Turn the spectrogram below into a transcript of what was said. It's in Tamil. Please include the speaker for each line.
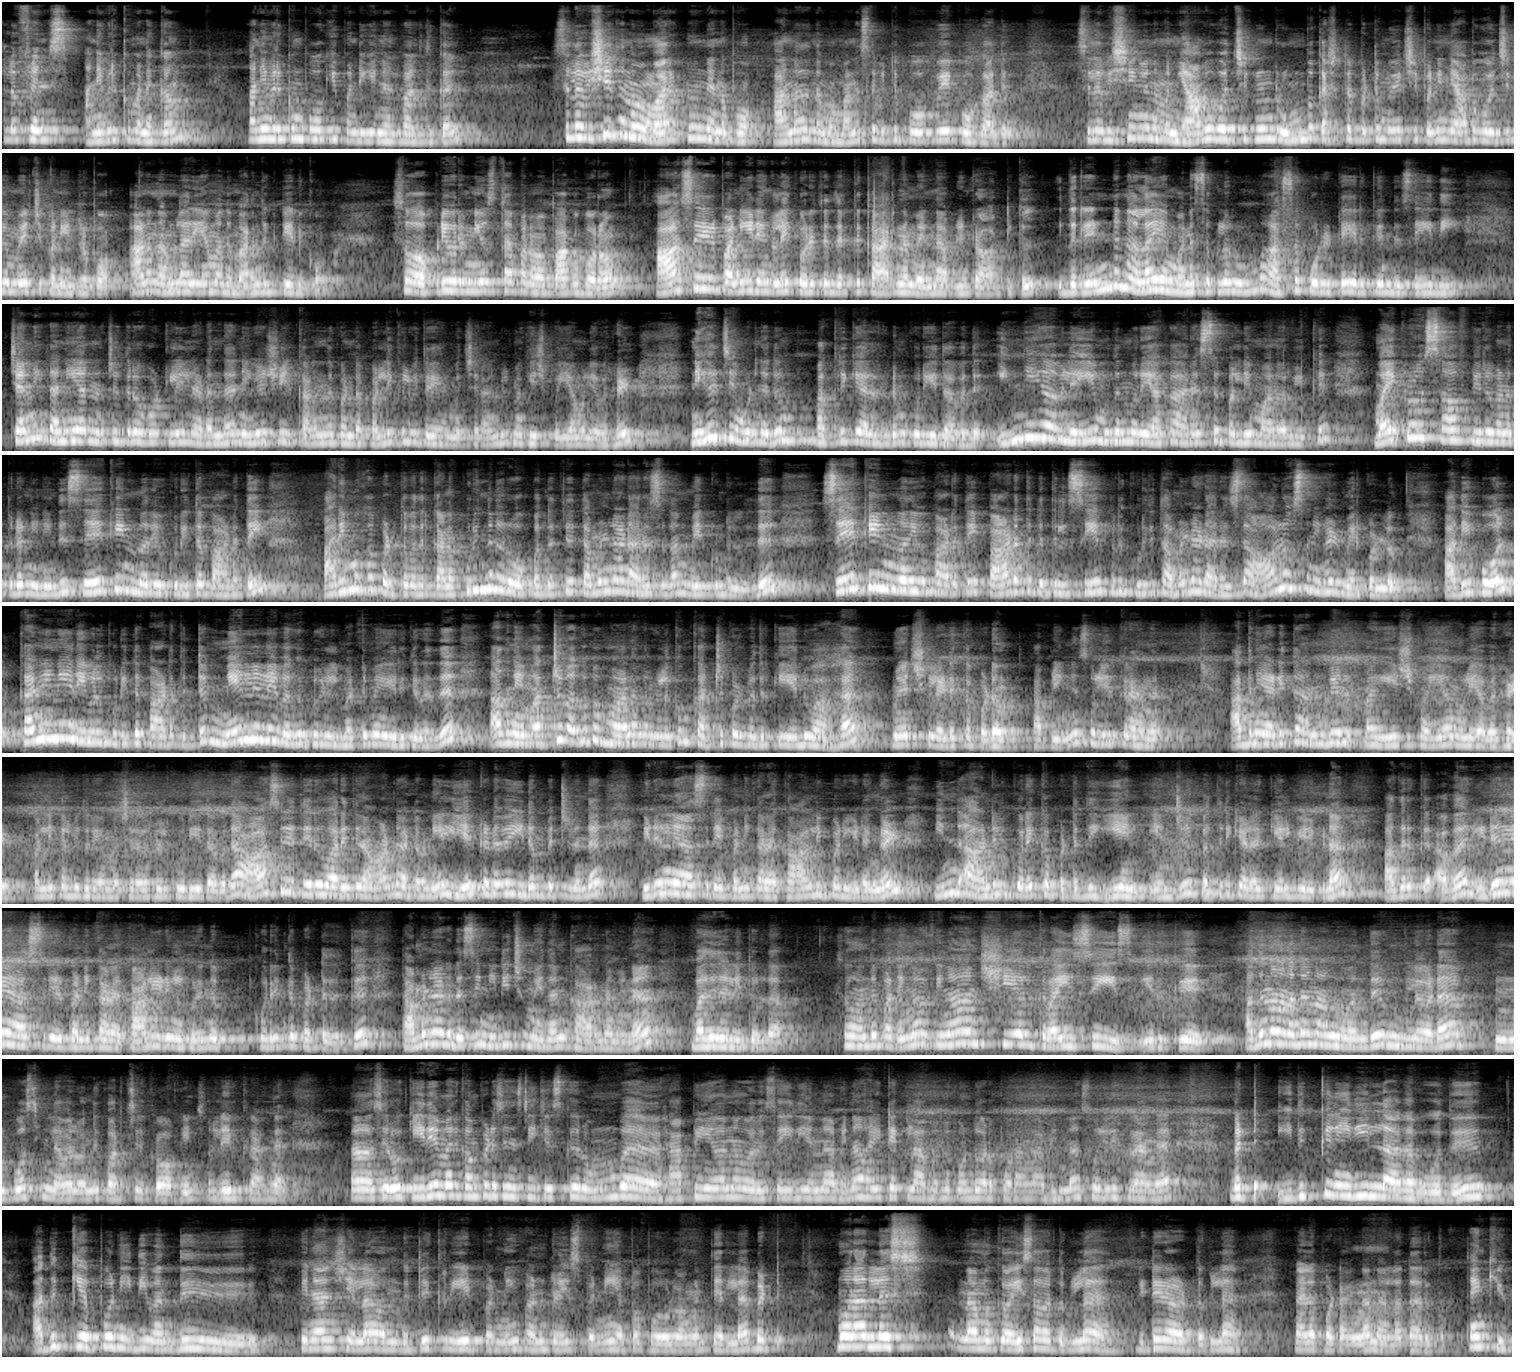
Speaker 1: ஹலோ ஃப்ரெண்ட்ஸ் அனைவருக்கும் வணக்கம். அனைவருக்கும் போகி பண்டிகை நல்வாழ்த்துக்கள். சில விஷயத்தை நம்ம மறக்கணும்னு நினைப்போம். ஆனால் நம்ம மனசை விட்டு போகவே போகாது. சில விஷயங்களை நம்ம ஞாபகம் வச்சுக்கணும்னு ரொம்ப கஷ்டப்பட்டு முயற்சி பண்ணி ஞாபகம் வச்சுக்க முயற்சி பண்ணிகிட்டு இருப்போம். ஆனால் நம்மள அறியாமல் அதை மறந்துக்கிட்டே இருக்கும். ஸோ அப்படி ஒரு நியூஸ் தான் இப்போ நம்ம பார்க்க போகிறோம் ஆசிரியர் பணியிடங்களை குறைத்ததற்கு காரணம் என்ன அப்படின்ற ஆர்டிக்கல் இது ரெண்டு நாளாக என் மனசுக்குள்ளே ரொம்ப ஆசை போட்டுகிட்டே இருக்குது இந்த செய்தி. சென்னை தனியார் நட்சத்திர ஹோட்டலில் நடந்த நிகழ்ச்சியில் கலந்து கொண்ட பள்ளிக்கல்வித்துறை அமைச்சர் அன்பில் மகேஷ் பொய்யாமொழி அவர்கள் நிகழ்ச்சி முடிந்ததும் பத்திரிகையாளர்களிடம் கூறியதாவது இந்தியாவிலேயே முதன்முறையாக அரசு பள்ளி மாணவர்களுக்கு மைக்ரோசாஃப்ட் நிறுவனத்துடன் இணைந்து செயற்கை நுண்ணறிவு குறித்த பாடத்தை அறிமுகப்படுத்துவதற்கான புரிந்துணர்வு ஒப்பந்தத்தை தமிழ்நாடு அரசு தான் மேற்கொண்டுள்ளது. செயற்கை நுண்ணறிவு பாடத்தை பாடத்திட்டத்தில் சேர்ப்பது குறித்து தமிழ்நாடு அரசு ஆலோசனைகள் மேற்கொள்ளும். அதேபோல் கணினி அறிவியல் குறித்த பாடத்திட்டம் மேல்நிலை வகுப்புகளில் மட்டுமே இருக்கிறது. அதனை மற்ற வகுப்பு மாணவர்களுக்கும் கற்றுக்கொள்வதற்கு ஏதுவாக முயற்சிகள் எடுக்கப்படும் அப்படின்னு சொல்லியிருக்கிறாங்க. அதனை அடித்து அன்பில் மகேஷ் பொய்யாமொழி அவர்கள் பள்ளிக்கல்வித்துறை அமைச்சர் அவர்கள் கூறியதாவது ஆசிரியர் தேர்வு வாரியத்தின் ஆண்டு அட்டவணையில் ஏற்கனவே இடம்பெற்றிருந்த இடைநிலை ஆசிரியர் பணிக்கான காலிப்பணி இடங்கள் இந்த ஆண்டில் குறைக்கப்பட்டது ஏன் என்று பத்திரிகையாளர் கேள்வி எழுப்பினார். அதற்கு அவர் இடைநிலை ஆசிரியர் பணிக்கான காலியிடங்கள் குறைந்த குறைந்தப்பட்டதற்கு தமிழ்நாடு அரசின் நிதிச்சுமை தான் காரணம் என பதிலளித்துள்ளார். ஸோ வந்து பார்த்திங்கன்னா ஃபினான்ஷியல் கிரைசிஸ் இருக்குது அதனால தான் நாங்கள் வந்து உங்களோட போஸ்டிங் லெவல் வந்து குறைச்சிருக்கிறோம் அப்படின்னு சொல்லியிருக்கிறாங்க. சரி ஓகே இதே மாதிரி கம்ப்யூட்டர் சயின்ஸ் டீச்சர்ஸ்க்கு ரொம்ப ஹாப்பியான ஒரு செய்தி என்ன அப்படின்னா ஹைடெக் லேப் வந்து கொண்டு வர போகிறாங்க அப்படின்னு சொல்லியிருக்கிறாங்க. பட் இதுக்கு நிதி இல்லாத போது அதுக்கு எப்போ நிதி வந்து ஃபினான்ஷியலாக வந்துட்டு க்ரியேட் பண்ணி ஃபண்ட் ரைஸ் பண்ணி எப்போ போடுவாங்கன்னு தெரில பட் மோரார்லெஸ் நமக்கு வயசாகிறதுக்குள்ளே ரிட்டையர் ஆகிறதுக்குள்ளே வேலை போட்டாங்கன்னா நல்லா தான் இருக்கும் தேங்க்யூ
